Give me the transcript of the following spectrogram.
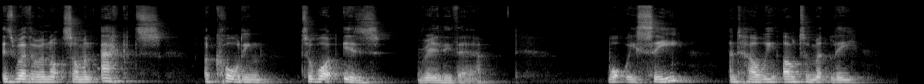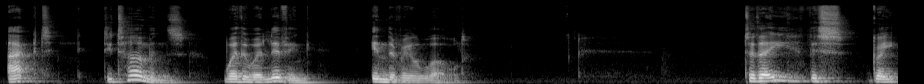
is whether or not someone acts according to what is really there. What we see and how we ultimately act determines whether we're living in the real world. Today, this great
